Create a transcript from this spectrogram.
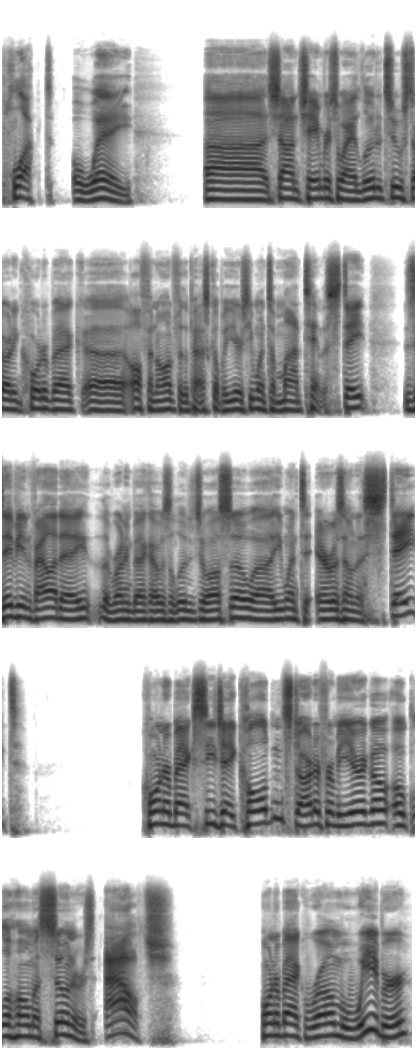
plucked away. Uh, Sean Chambers, who I alluded to, starting quarterback uh, off and on for the past couple years, he went to Montana State. Xazavian Valladay, the running back I was alluded to, also uh, he went to Arizona State. Cornerback CJ Coldon, starter from a year ago, Oklahoma Sooners. Ouch. Cornerback Rome Weber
